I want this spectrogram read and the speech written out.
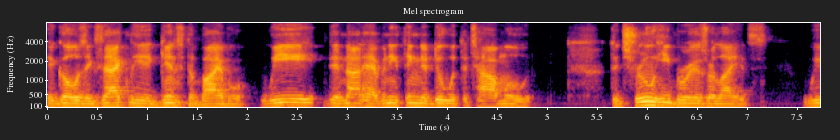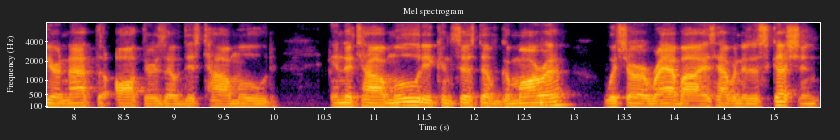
It goes exactly against the Bible. We did not have anything to do with the Talmud. The true Hebrew Israelites, we are not the authors of this Talmud. In the Talmud, it consists of Gemara, which are rabbis having a discussion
